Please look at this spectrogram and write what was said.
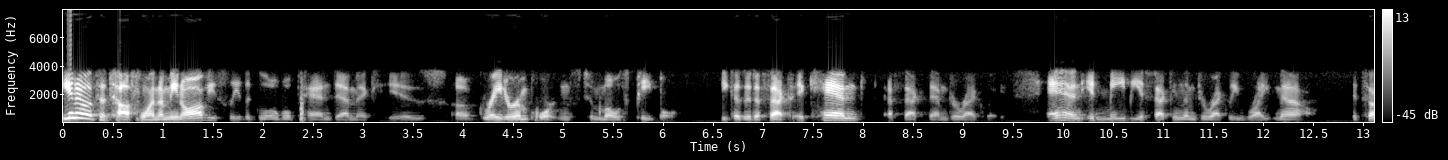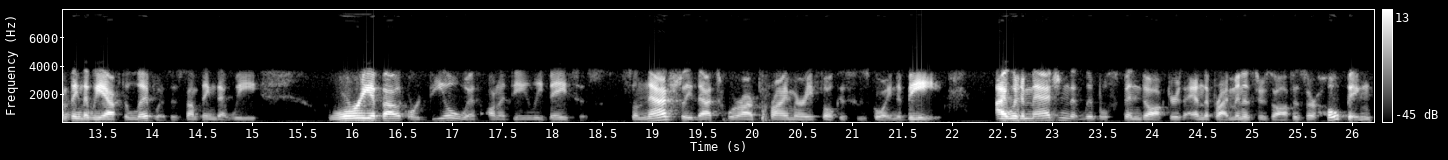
You know, it's a tough one. I mean, obviously, the global pandemic is of greater importance to most people because it affects it can affect them directly and it may be affecting them directly right now. It's something that we have to live with. It's something that we worry about or deal with on a daily basis. So naturally, that's where our primary focus is going to be. I would imagine that liberal spin doctors and the Prime Minister's office are hoping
